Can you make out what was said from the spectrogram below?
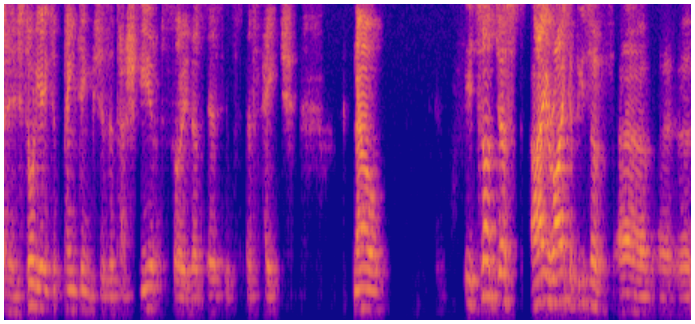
uh, historiated painting, which is a tashkir, sorry, that S is SH. Now, it's not just I write a piece of uh, uh, uh,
